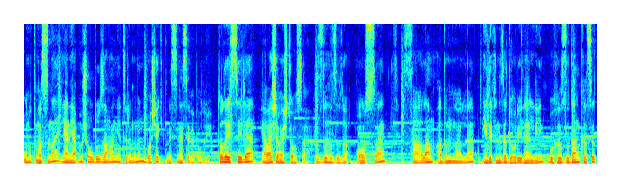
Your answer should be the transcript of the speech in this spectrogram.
unutmasına yani yapmış olduğu zaman yatırımının boşa gitmesine sebep oluyor. Dolayısıyla yavaş yavaş da olsa, hızlı hızlı da olsa sağlam adımlarla hedefinize doğru ilerleyin. Bu hızlıdan kasıt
